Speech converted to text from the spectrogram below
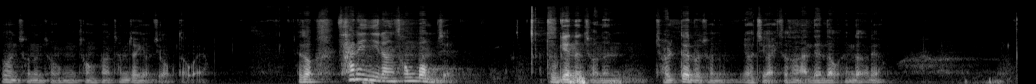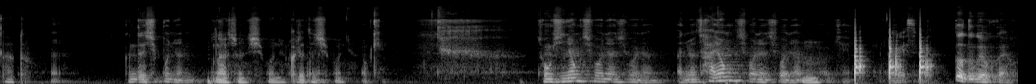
그건 저는 정, 정상 참작의 여지가 없다고 해요. 그래서 살인이랑 성범죄 두 개는 저는 절대로 저는 여지가 있어서는 안 된다고 생각을 해요. 나도. 근데 15년 나전 15년. 그래도 15년. 오케이. 종신형 15년 15년 아니면 사형 15년 15년 음. 오케이 알겠습니다. 또 누구 해볼까요?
